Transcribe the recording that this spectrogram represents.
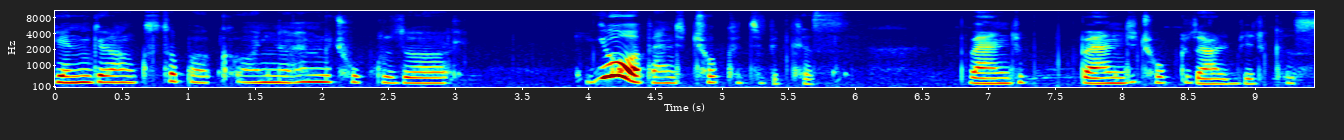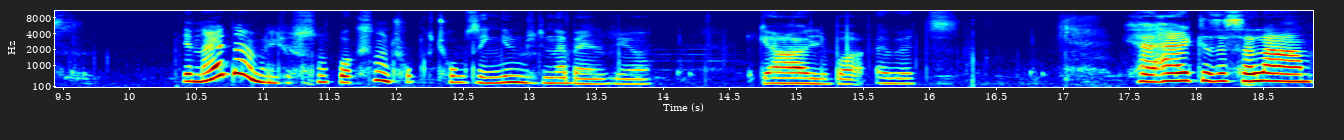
yeni gelen kıza bak. Anne hem de çok güzel. Yo bence çok kötü bir kız. Bence bence çok güzel bir kız. Ya nereden biliyorsun? Baksana çok çok zengin birine benziyor. Galiba evet. Ya herkese selam.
